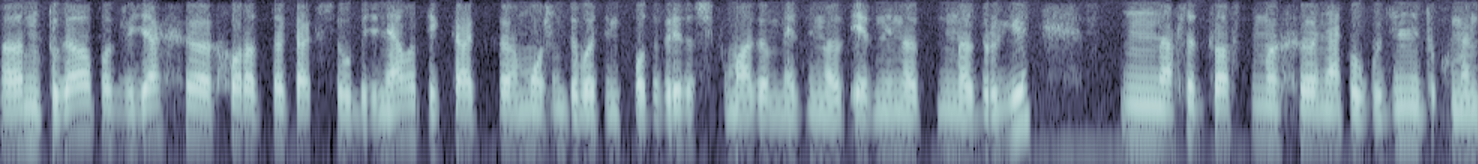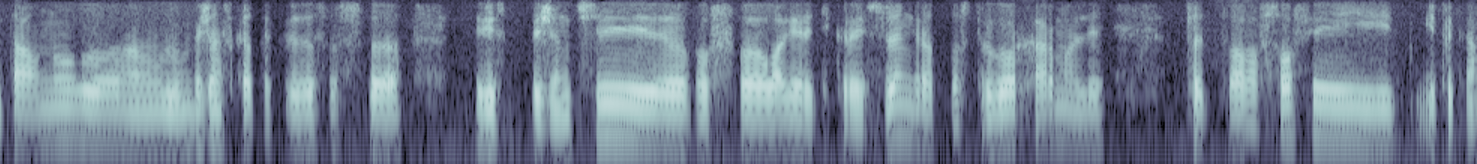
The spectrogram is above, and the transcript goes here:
А, но тогава пък видях а, хората как се обединяват и как а, можем да бъдем по-добри, да си помагаме едни на, едни на, на други. А след това снимах няколко години документално беженската криза с сирийски беженци в лагерите край Силенград, Пастрогор, Хармали, след това в София и, и така.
